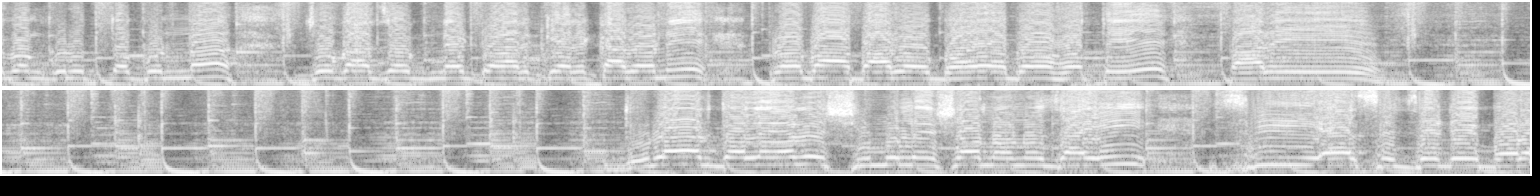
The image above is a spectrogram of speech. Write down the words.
এবং গুরুত্বপূর্ণ যোগাযোগ নেটওয়ার্কের কারণে প্রভাব আরও ভয়াবহ হতে পারে। দুরার দলের সিমুলেশন অনুযায়ী সিএসজেড বড়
